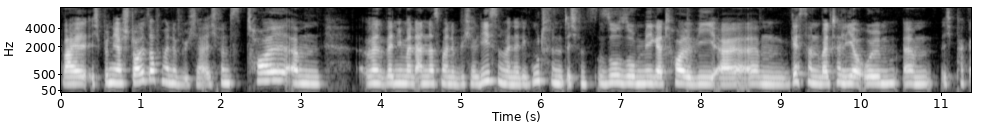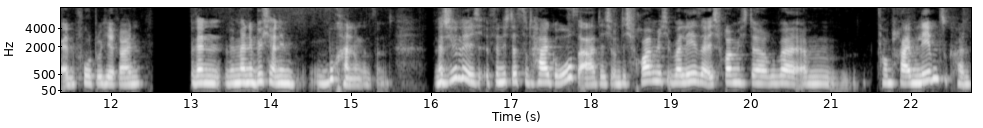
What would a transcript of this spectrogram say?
weil ich bin ja stolz auf meine Bücher. Ich finde es toll, ähm, wenn, wenn jemand anders meine Bücher liest und wenn er die gut findet. Ich finde es so, so mega toll, wie äh, ähm, gestern bei Thalia Ulm. Ähm, ich packe ein Foto hier rein. Wenn, wenn meine Bücher in den Buchhandlungen sind. Natürlich finde ich das total großartig und ich freue mich über Leser. Ich freue mich darüber, ähm, vom Schreiben leben zu können.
